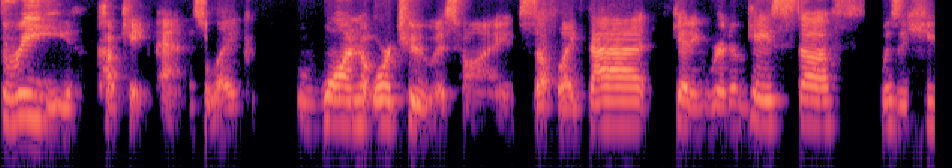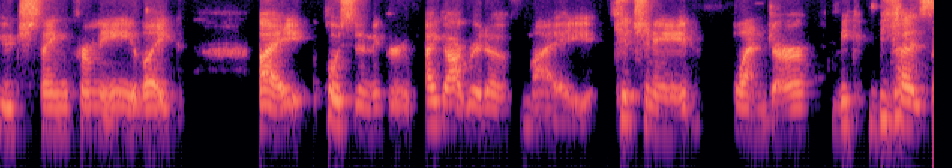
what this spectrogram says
three cupcake pans. Like one or two is fine. Stuff like that. Getting rid of case stuff was a huge thing for me. Like I posted in the group, I got rid of my KitchenAid blender because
